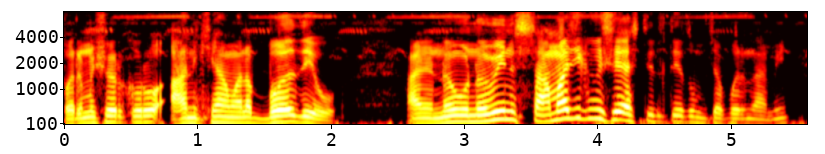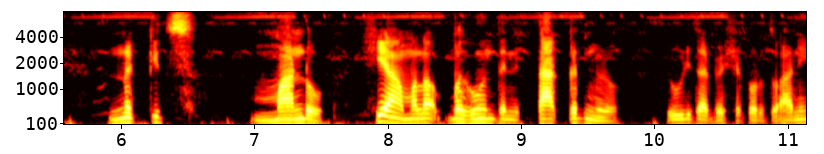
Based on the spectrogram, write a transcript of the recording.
परमेश्वर करो आणखी आम्हाला बळ देव. आणि नवनवीन सामाजिक विषय असतील ते तुमच्यापर्यंत आम्ही नक्कीच मांडो. ही आम्हाला भगवंताने ताकद मिळो. एवढीच अपेक्षा करतो. आणि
